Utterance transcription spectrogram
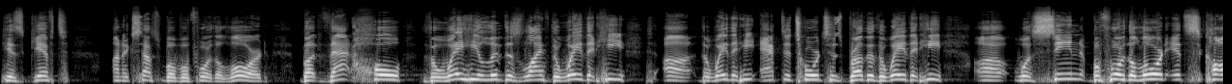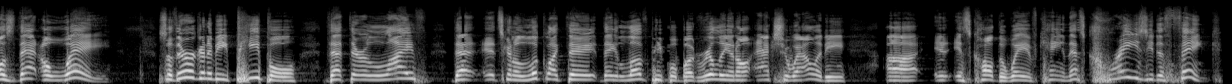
his gift unacceptable before the Lord, but that whole the way he lived his life, the way that he, uh, the way that he acted towards his brother, the way that he uh, was seen before the Lord, it's caused that away. So there are going to be people that their life that it's going to look like they they love people, but really in all actuality, uh, it, it's called the way of Cain. That's crazy to think.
